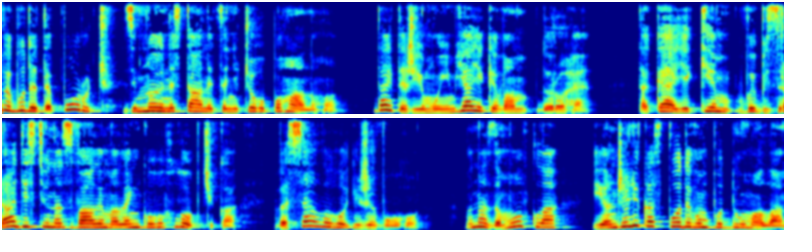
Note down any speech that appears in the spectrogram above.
ви будете поруч, зі мною не станеться нічого поганого. Дайте ж йому ім'я, яке вам дороге. Таке, яким ви б із радістю назвали маленького хлопчика, веселого і живого. Вона замовкла, і Анжеліка з подивом подумала,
